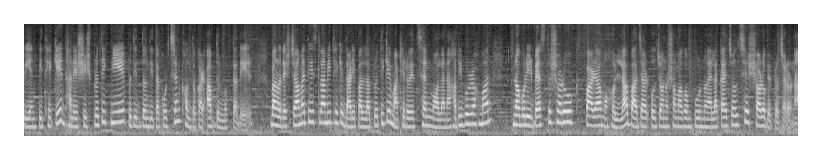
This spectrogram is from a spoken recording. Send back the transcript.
বিএনপি থেকে ধানের শীষ প্রতীক নিয়ে প্রতিদ্বন্দ্বিতা করছেন খন্দকার আব্দুল মুক্তাদির। বাংলাদেশ জামায়াতে ইসলামী থেকে দাড়িপাল্লা প্রতীকে মাঠে রয়েছেন মৌলানা হাবিবুর রহমান। নগরীর ব্যস্ত সড়ক, পাড়া, মহল্লা, বাজার ও জনসমাগমপূর্ণ এলাকায় চলছে সরবে প্রচারণা।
